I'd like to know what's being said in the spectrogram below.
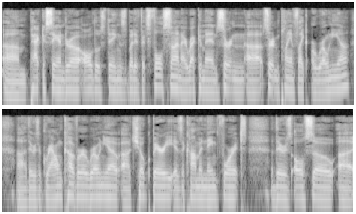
um, pachysandra, all those things. But if it's full sun, I recommend certain uh, certain plants like aronia. Uh, there's a ground cover aronia. Uh, chokeberry is a common name for it. There's also uh,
